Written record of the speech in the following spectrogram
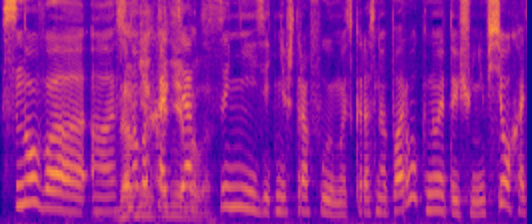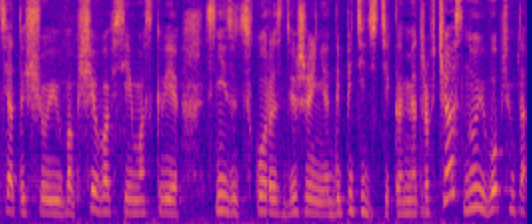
снова, а, снова не хотят было. снизить нештрафуемый скоростной порог. Но это еще не все. Хотят еще и вообще во всей Москве снизить скорость движения до 50 км в час. Ну и, в общем-то,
